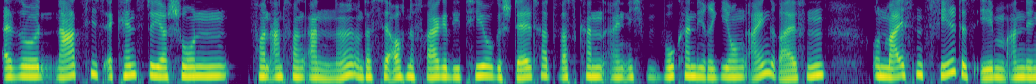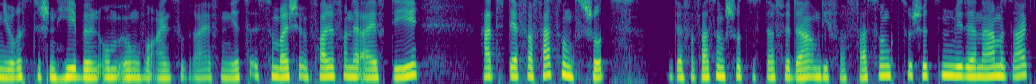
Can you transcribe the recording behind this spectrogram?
also Nazis erkennst du ja schon von Anfang an, ne? Und das ist ja auch eine Frage, die Theo gestellt hat. Was kann eigentlich, wo kann die Regierung eingreifen? Und meistens fehlt es eben an den juristischen Hebeln, um irgendwo einzugreifen. Jetzt ist zum Beispiel im Fall von der AfD hat der Verfassungsschutz, und der Verfassungsschutz ist dafür da, um die Verfassung zu schützen, wie der Name sagt,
